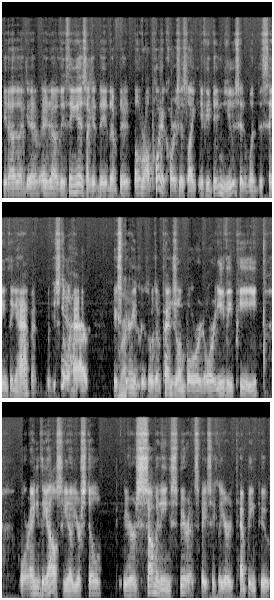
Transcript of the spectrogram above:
you know, like uh, you know, the thing is, like the, the, the overall point, of course, is like if you didn't use it, would the same thing happen? Would you still yeah. have experiences right. with a pendulum board or EVP or anything else? You know, you're still you're summoning spirits. Basically, you're attempting to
